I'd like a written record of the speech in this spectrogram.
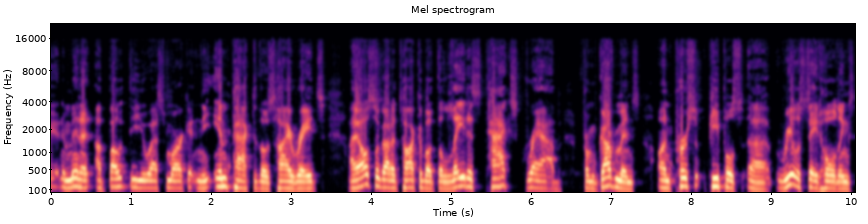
in a minute about the U.S. market and the impact of those high rates. I also got to talk about the latest tax grab from governments on pers- people's uh, real estate holdings.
